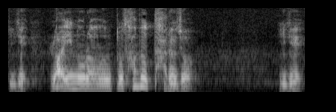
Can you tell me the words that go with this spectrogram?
이게 라이노랑은 또 사뭇 다르죠. 이게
